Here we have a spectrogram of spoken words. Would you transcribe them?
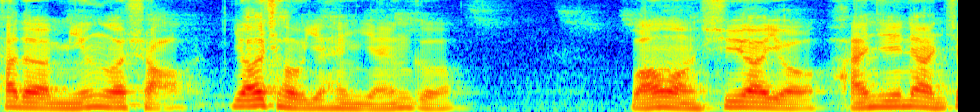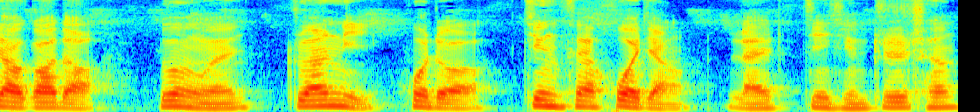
它的名额少，要求也很严格，往往需要有含金量较高的论文、专利或者竞赛获奖来进行支撑。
